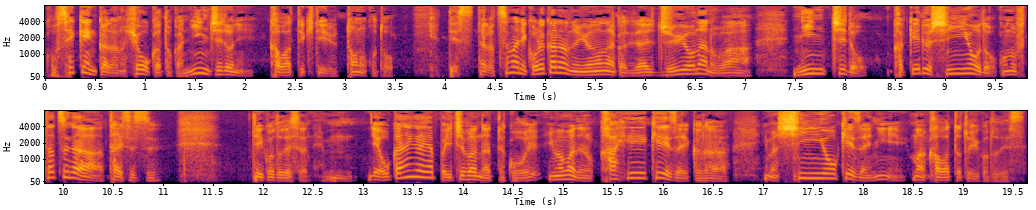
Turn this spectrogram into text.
こう世間からの評価とか認知度に変わってきているとのことです。だからつまりこれからの世の中で重要なのは、認知度かける信用度、この2つが大切。っていうことですよね。うん。で、お金がやっぱ一番になった、こう、今までの貨幣経済から、今、信用経済に、ま、変わったということです。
